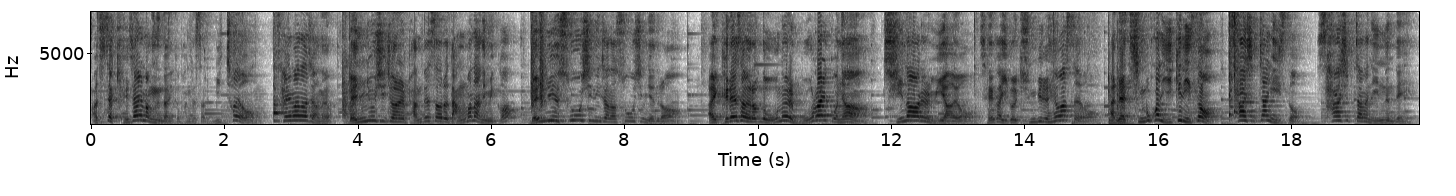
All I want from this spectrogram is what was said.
아 진짜 개 잘 막는다니까 반대사를 미쳐요. 살만하지 않아요? 맨유 시절 반대사르 낭만 아닙니까? 맨유의 수호신이잖아 수호신 얘들아. 아니 그래서 여러분들 오늘 뭘 할 거냐? 진화를 위하여 제가 이걸 준비를 해왔어요. 아 내가 진복권이 있긴 있어. 40장이 있어. 40장은 있는데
